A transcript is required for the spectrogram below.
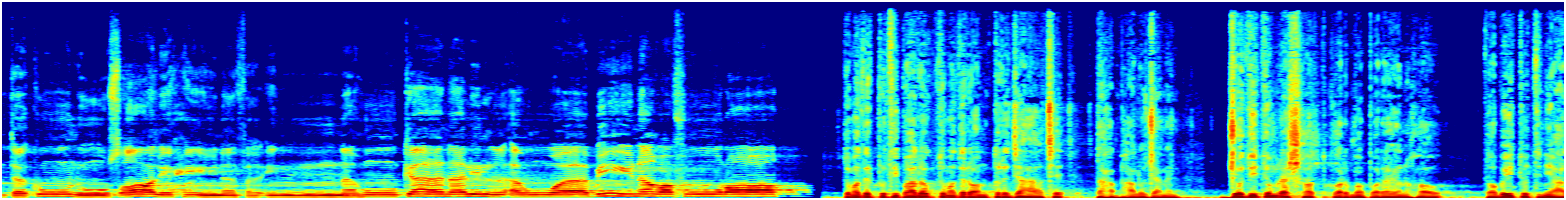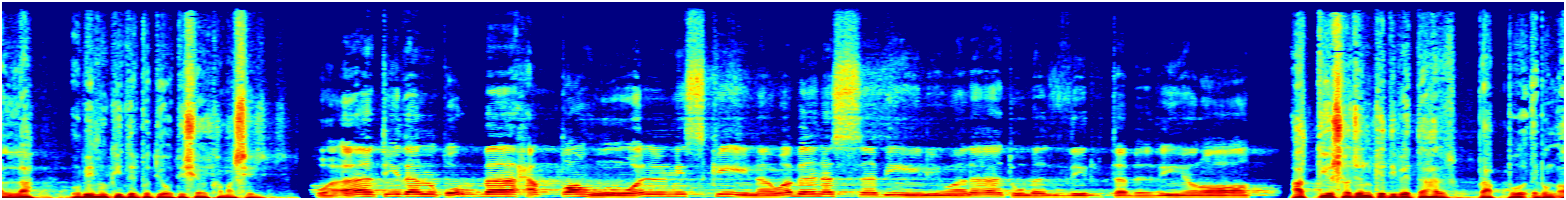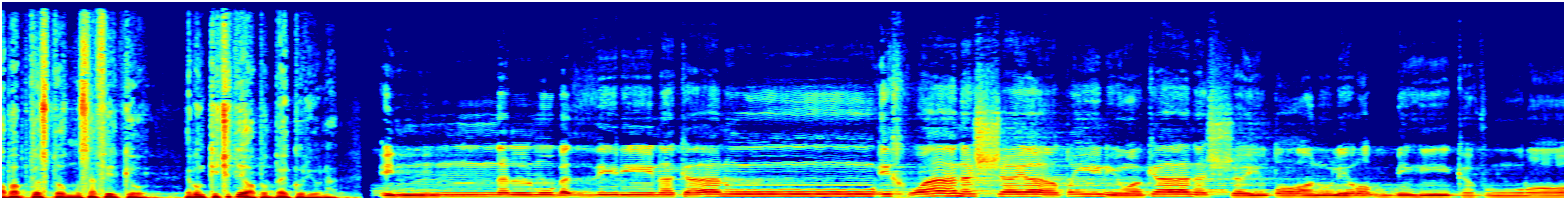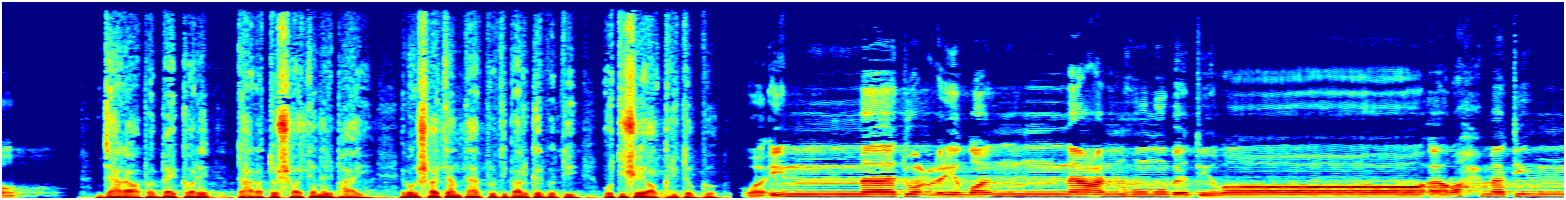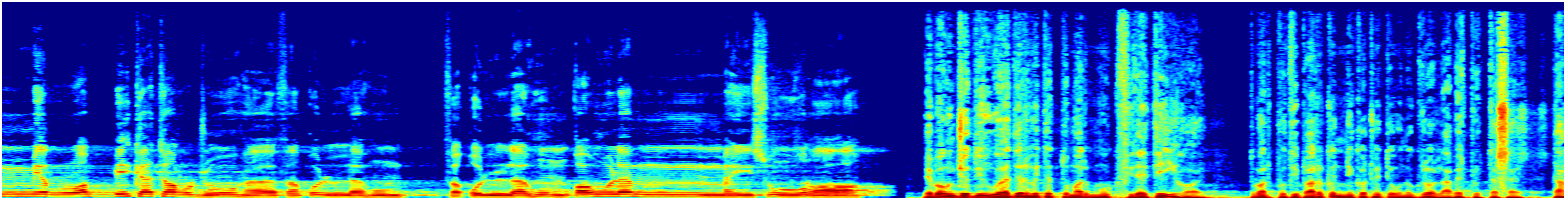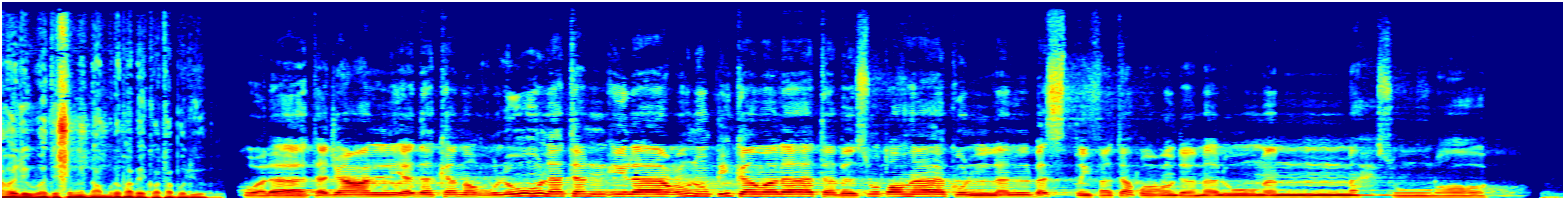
تكونوا صالحين فإنه كان للأوابين غفورا তোমাদের প্রতিপালক তোমাদের অন্তরে যাহা আছে তাহা ভালো জানেন যদি তোমরা সৎ কর্মপরায়ণ হও তবেই তো তিনি আল্লাহ অভিমুখীদের প্রতি অতিশয় ক্ষমাশীল وآت ذا القربى حقه والمسكين وابن السبيل ولا تبذر تبذيرا আত্মীয় স্বজনকে দিবে তাহার প্রাপ্য এবং অভাবগ্রস্ত মুসাফিরকেও এবং কিছুতে অপব্যয় করিও না إن المبذرين كانوا إخوان الشياطين وكان الشيطان لربه كفورا যাহারা অপব্যয় করে তাহারা তো শয়তানের ভাই এবং শয়তান তাহার প্রতিপালকের প্রতি অতিশয় অকৃতজ্ঞ وإما تعرضن عنهم ابتغاء رحمة من ربك ترجوها فقل لهم فقل لهم قولا ميسورا এবং যদি উহাদের হইতে তোমার মুখ ফিরাইতেই হয় তোমার প্রতিপালকের নিকট হইতে অনুগ্রহ লাভের প্রত্যাশায় তাহলে উহাদের সঙ্গে নম্রভাবে কথা বলিও ولا تجعل يدك مغلولة إلى عنقك ولا تبسطها كل البسط فتقعد ملوما محسورا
